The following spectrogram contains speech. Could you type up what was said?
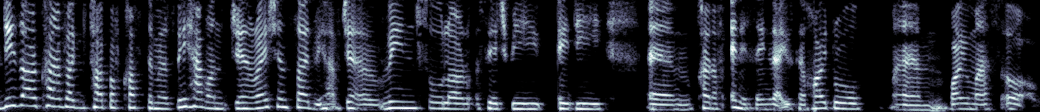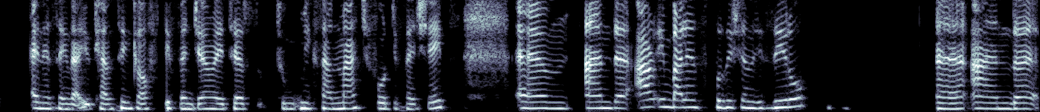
These are kind of like the type of customers we have on generation side. We have wind, solar, CHP, AD, um, kind of anything that you can hydro, um, biomass, or anything that you can think of different generators to mix and match for different shapes. Um, and uh, our imbalance position is zero. Uh, and uh,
